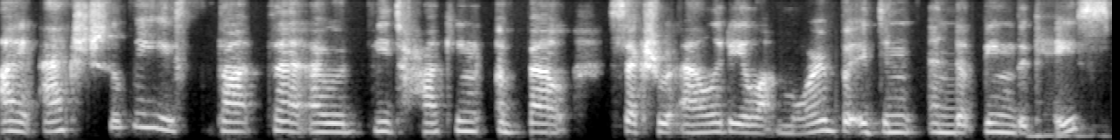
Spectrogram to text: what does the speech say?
I actually thought that I would be talking about sexuality a lot more, but it didn't end up being the case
